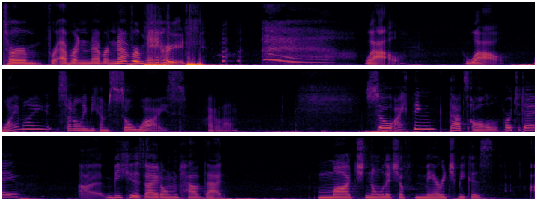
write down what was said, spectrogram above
term forever and never never married. Wow. Wow. Why am i suddenly become so wise? I don't know so i think that's all for today uh, because i don't have that much knowledge of marriage because uh,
